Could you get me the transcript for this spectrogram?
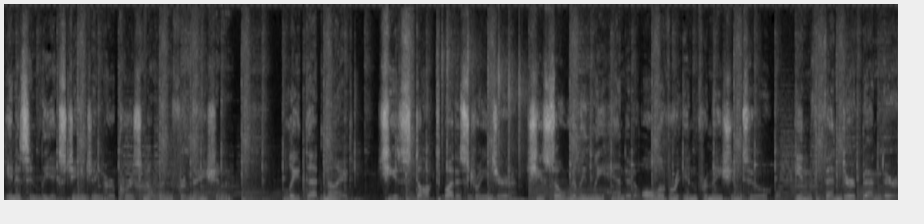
innocently exchanging her personal information. Late that night, she is stalked by the stranger she so willingly handed all of her information to in Fender Bender.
